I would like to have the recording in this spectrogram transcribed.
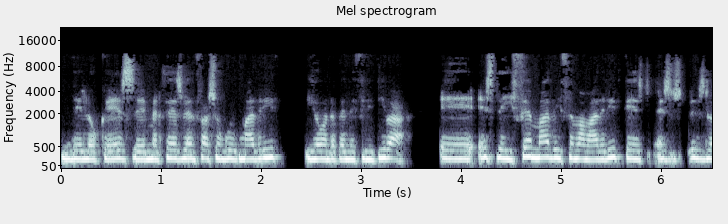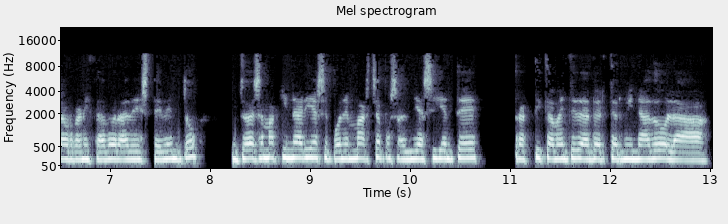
de, lo que es eh, Mercedes-Benz Fashion Week Madrid y bueno, que en definitiva eh, es de IFEMA, de IFEMA Madrid, que es, es, es, la organizadora de este evento. Y toda esa maquinaria se pone en marcha pues al día siguiente prácticamente de haber terminado la,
